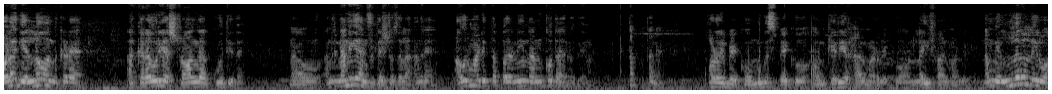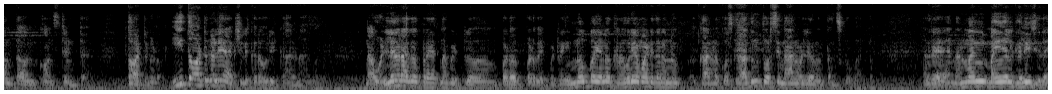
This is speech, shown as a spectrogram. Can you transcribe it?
ಒಳಗೆ ಎಲ್ಲೋ ಒಂದು ಕಡೆ ಆ ಕ್ರೌರ್ಯ ಸ್ಟ್ರಾಂಗ್ ಆಗಿ ಕೂತಿದೆ. ನಾವು, ಅಂದ್ರೆ ನನಗೆ ಅನ್ಸುತ್ತೆ ಎಷ್ಟೋ ಸಲ. ಅಂದ್ರೆ ಅವ್ರು ಮಾಡಿದ ತಪ್ಪಾದ್ರೆ ನೀನು ಅನ್ಕೋತಾ ಇರೋದೇನು? ತಪ್ಪು ತಾನೆ. ಹೊಡೆಯಬೇಕು ಮುಗಿಸ್ಬೇಕು, ಅವ್ನ ಕೆರಿಯರ್ ಹಾಳು ಮಾಡಬೇಕು, ಅವ್ನ ಲೈಫ್ ಹಾಳು ಮಾಡಬೇಕು. ನಮ್ಮೆಲ್ಲರಲ್ಲಿರುವಂತ ಒಂದು ಕಾನ್ಸ್ಟೆಂಟ್ ಥಾಟ್ಗಳು. ಈ ಥಾಟ್ಗಳೇ ಆ್ಯಕ್ಚುಲಿ ಕ್ರೌರಿ ಕಾರಣ ಆಗೋದು ನಾವು ಒಳ್ಳೆಯವರಾಗೋ ಪ್ರಯತ್ನ ಬಿಟ್ಟು ಪಡೋ ಪಡ್ಬೇಕು ಬಿಟ್ರೆ ಇನ್ನೊಬ್ಬ ಏನೋ ಕ್ರೌರ್ಯ ಮಾಡಿದ ಅನ್ನೋ ಕಾರಣಕ್ಕೋಸ್ಕರ ಅದನ್ನ ತೋರಿಸಿ ನಾನು ಒಳ್ಳೆಯವನು ಅಂತ ಅನ್ಸ್ಕೋಬಾರ್ದು. ಅಂದ್ರೆ ನನ್ನ ಮನೆ, ಮೈಯಲ್ಲಿ ಗಲೀಜಿದೆ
